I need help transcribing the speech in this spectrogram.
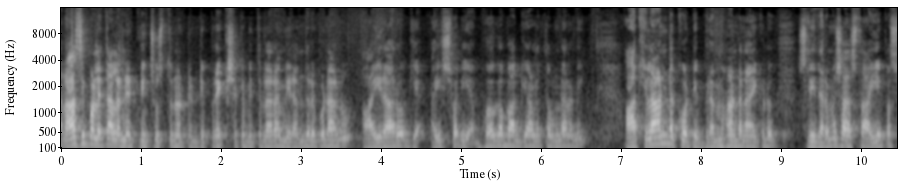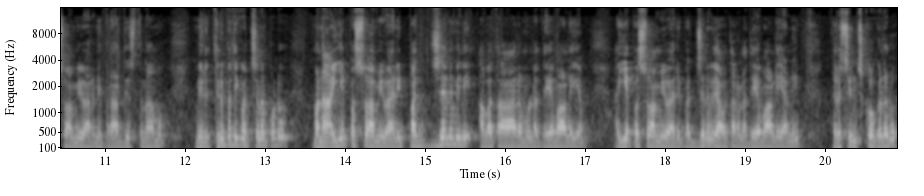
రాశి ఫలితాలన్నింటినీ చూస్తున్నటువంటి ప్రేక్షక మిత్రులారా మీరందరూ కూడాను ఆయురారోగ్య ఐశ్వర్య భోగభాగ్యాలతో ఉండాలని అఖిలాండ కోటి బ్రహ్మాండ నాయకుడు శ్రీ ధర్మశాస్త్ర అయ్యప్ప స్వామి వారిని ప్రార్థిస్తున్నాము. మీరు తిరుపతికి వచ్చినప్పుడు మన అయ్యప్ప స్వామి వారి పద్దెనిమిది అవతారముల దేవాలయం అయ్యప్ప స్వామి వారి పద్దెనిమిది అవతారాల దేవాలయాన్ని దర్శించుకోగలరు.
